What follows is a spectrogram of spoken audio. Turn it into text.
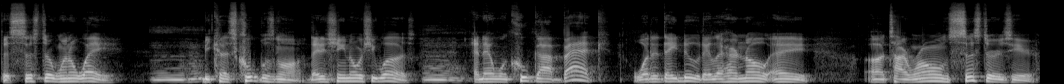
the sister went away Mm-hmm. because Coop was gone. They didn't. She know where she was. Mm. And then when Coop got back, what did they do? They let her know, hey, uh, Tyrone's sister is here,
